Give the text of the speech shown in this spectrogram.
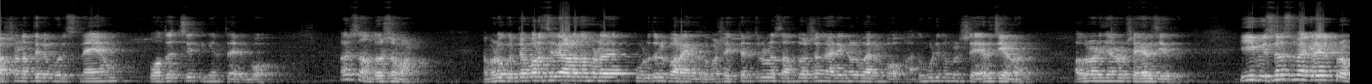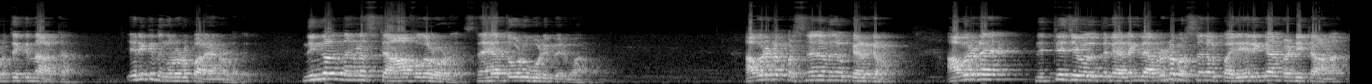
ഭക്ഷണത്തിലും ഒരു സ്നേഹം പൊതച്ച് ഇങ്ങനെ തരുമ്പോൾ അതൊരു സന്തോഷമാണ്. നമ്മൾ കുറ്റം പറച്ചിലാണ് നമ്മൾ കൂടുതൽ പറയുന്നത്. പക്ഷെ ഇത്തരത്തിലുള്ള സന്തോഷം കാര്യങ്ങൾ വരുമ്പോൾ അതും കൂടി നമ്മൾ ഷെയർ ചെയ്യണമല്ലോ. അതുകൊണ്ടാണ് ഞാൻ ഷെയർ ചെയ്തത്. ഈ ബിസിനസ് മേഖലയിൽ പ്രവർത്തിക്കുന്ന ആൾക്കാർ എനിക്ക് നിങ്ങളോട് പറയാനുള്ളത് നിങ്ങൾ നിങ്ങളുടെ സ്റ്റാഫുകളോട് സ്നേഹത്തോടു കൂടി പെരുമാറണം. അവരുടെ പ്രശ്നങ്ങൾ നിങ്ങൾ കേൾക്കണം. അവരുടെ നിത്യജീവിതത്തിന് അല്ലെങ്കിൽ അവരുടെ പ്രശ്നങ്ങൾ പരിഹരിക്കാൻ വേണ്ടിയിട്ടാണ്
